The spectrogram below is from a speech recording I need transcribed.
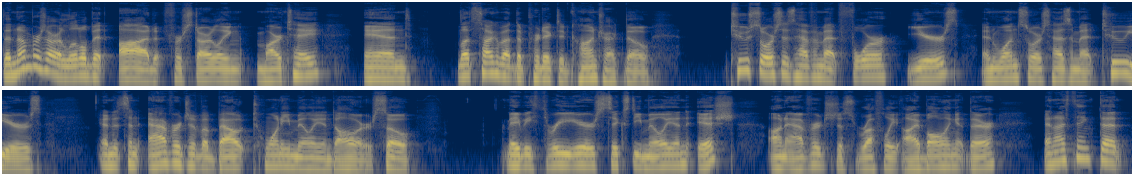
the numbers are a little bit odd for Starling Marte. And let's talk about the predicted contract, though. Two sources have him at four years, and one source has him at two years. And it's an average of about $20 million. So maybe three years, 60 million ish on average, just roughly eyeballing it there. And I think that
